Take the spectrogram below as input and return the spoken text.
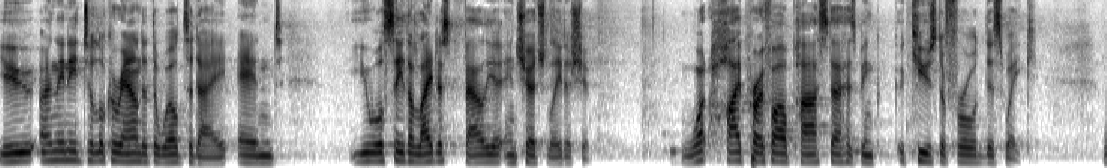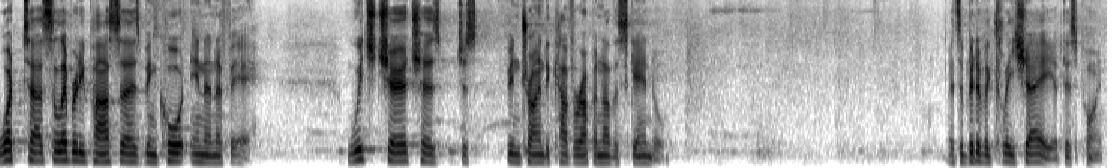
You only need to look around at the world today and you will see the latest failure in church leadership. What high profile pastor has been accused of fraud this week? What uh, celebrity pastor has been caught in an affair? Which church has just been trying to cover up another scandal? It's a bit of a cliche at this point.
